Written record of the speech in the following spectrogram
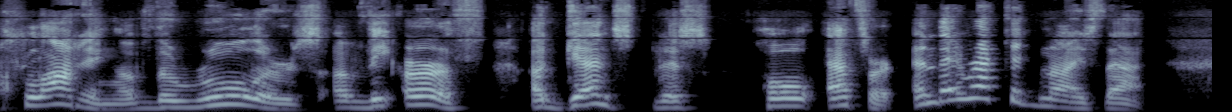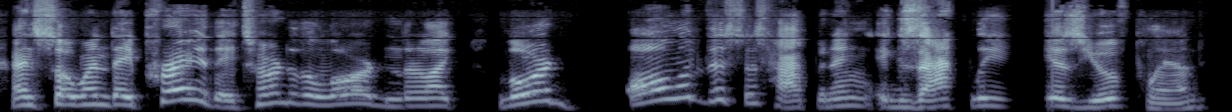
plotting of the rulers of the earth against this whole effort. And they recognize that. And so when they pray, they turn to the Lord and they're like, Lord, all of this is happening exactly as you have planned.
